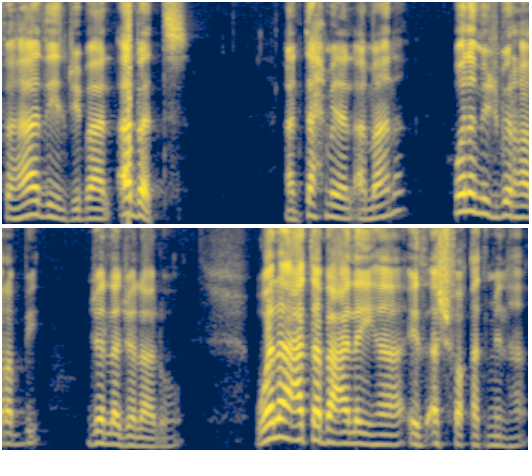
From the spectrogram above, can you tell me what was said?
فهذه الجبال ابت أن تحمل الأمانة ولم يجبرها ربي جل جلاله. ولا عتب عليها إذ أشفقت منها.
